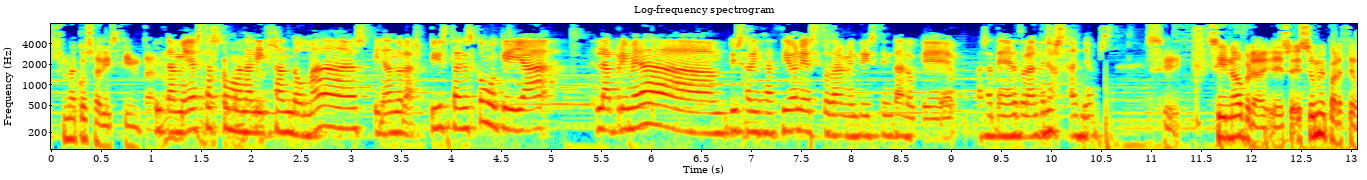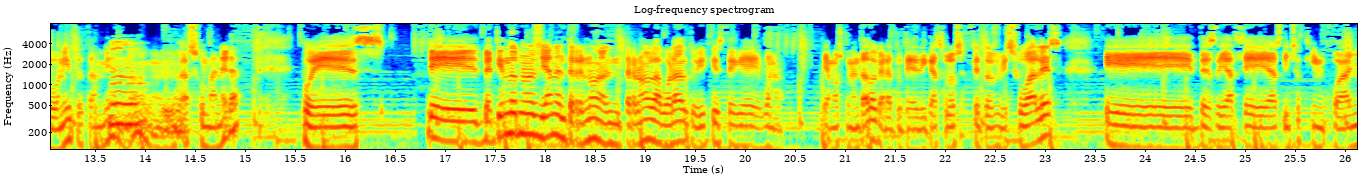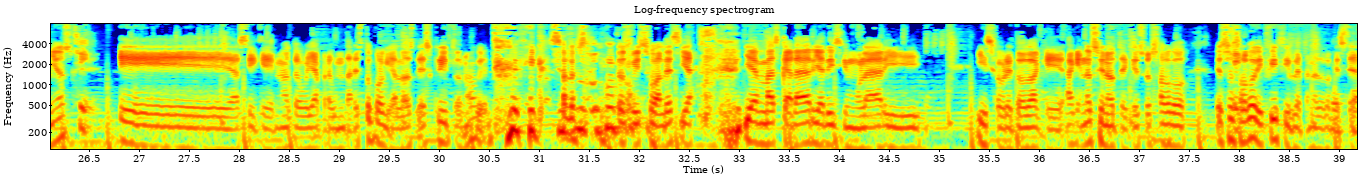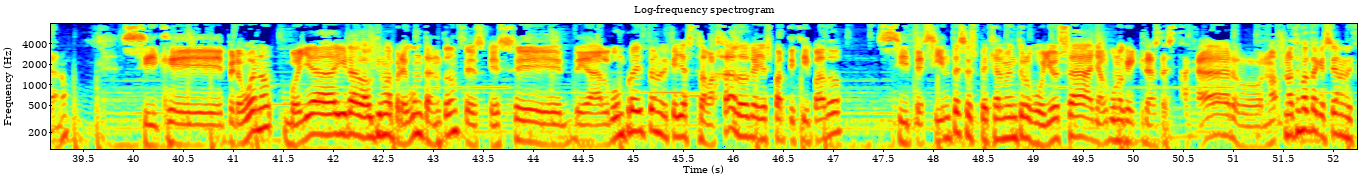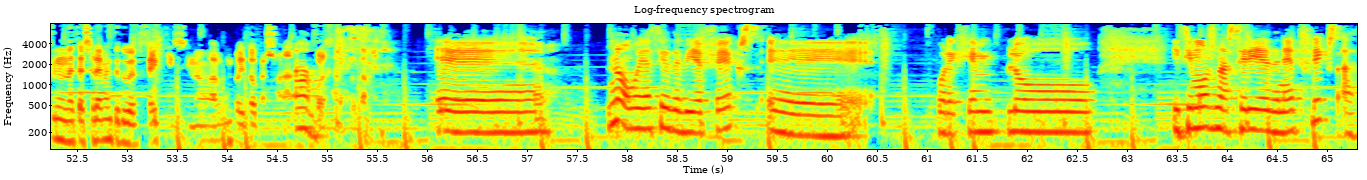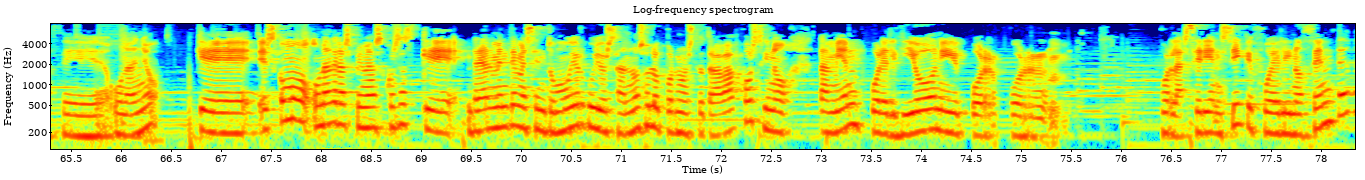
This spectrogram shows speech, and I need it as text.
es una cosa distinta. Y también estás como analizando más, pillando las pistas, es como que ya la primera visualización es totalmente distinta a lo que vas a tener durante los años. Sí, sí, no, pero eso, eso me parece bonito también, ¿no? A su manera. Pues eh, metiéndonos ya en el terreno, en el terreno laboral, tú dijiste que, bueno, ya hemos comentado que ahora tú te dedicas a los efectos visuales eh, desde hace, has dicho, cinco años. Sí. Eh, así que no te voy a preguntar esto porque ya lo has descrito, ¿no? Que te dedicas a los efectos visuales y a, y a enmascarar y a disimular y, y sobre todo a que, a que no se note, que eso es algo, eso es algo difícil, depende de lo que sea, ¿no? Sí que, pero bueno, voy a ir a la última pregunta entonces, que es eh, de algún proyecto en el que hayas trabajado, que hayas participado, si te sientes especialmente orgullosa, ¿hay alguno que quieras destacar? O no, no hace falta que sea necesariamente tu FX, sino algún proyecto personal, ah. por ejemplo, también. Eh, no, voy a decir de VFX. Eh, por ejemplo, hicimos una serie de Netflix hace un año que es como una de las primeras cosas que realmente me siento muy orgullosa, no solo por nuestro trabajo, sino también por el guion y por, por, por la serie en sí, que fue El Inocente,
